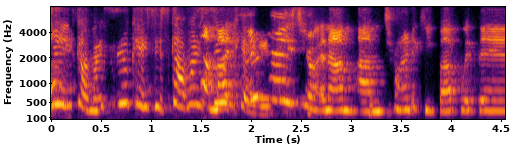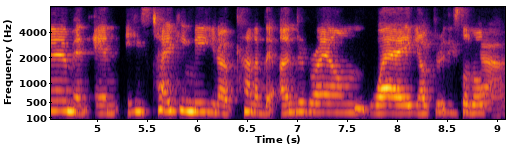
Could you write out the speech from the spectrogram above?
he's got my suitcase. He's got my yeah, suitcase. My suitcase you know, and I'm I'm trying to keep up with him, and and he's taking me, you know, kind of the underground way, you know, through these little yeah.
